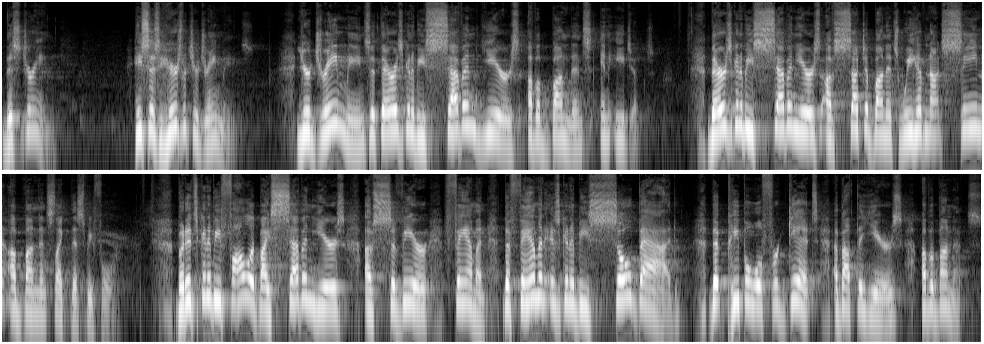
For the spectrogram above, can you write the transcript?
this dream. He says, Here's what your dream means. Your dream means that there is going to be seven years of abundance in Egypt. There's going to be seven years of such abundance. We have not seen abundance like this before. But it's going to be followed by seven years of severe famine. The famine is going to be so bad that people will forget about the years of abundance.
